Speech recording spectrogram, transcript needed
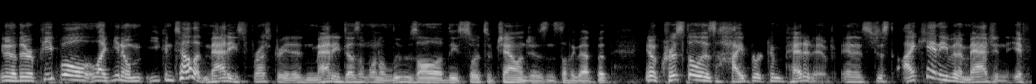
you know, there are people like you know, you can tell that Maddie's frustrated, and Maddie doesn't want to lose all of these sorts of challenges and stuff like that. But you know, Crystal is hyper competitive, and it's just I can't even imagine if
